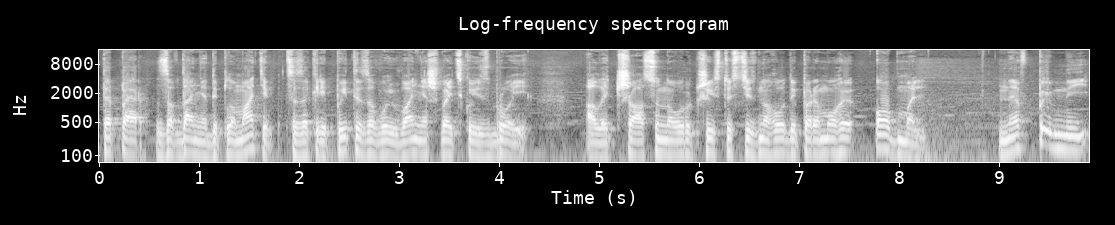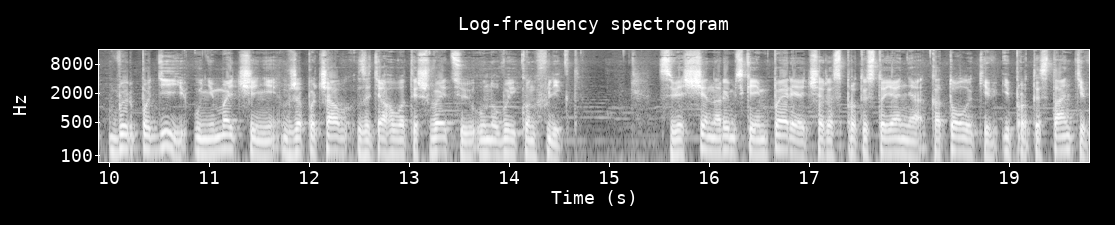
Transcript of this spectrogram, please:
Тепер завдання дипломатів це закріпити завоювання шведської зброї, але часу на урочистості з нагоди перемоги обмаль. Невпевний вир подій у Німеччині вже почав затягувати Швецію у новий конфлікт. Священна Римська імперія через протистояння католиків і протестантів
